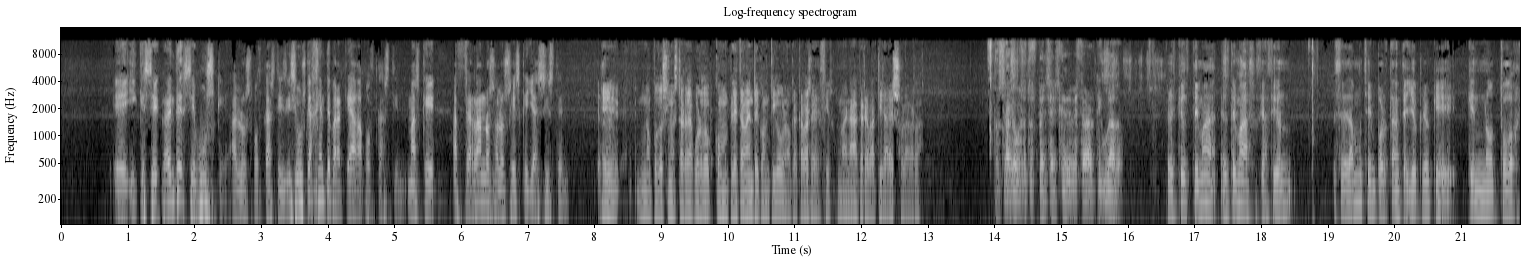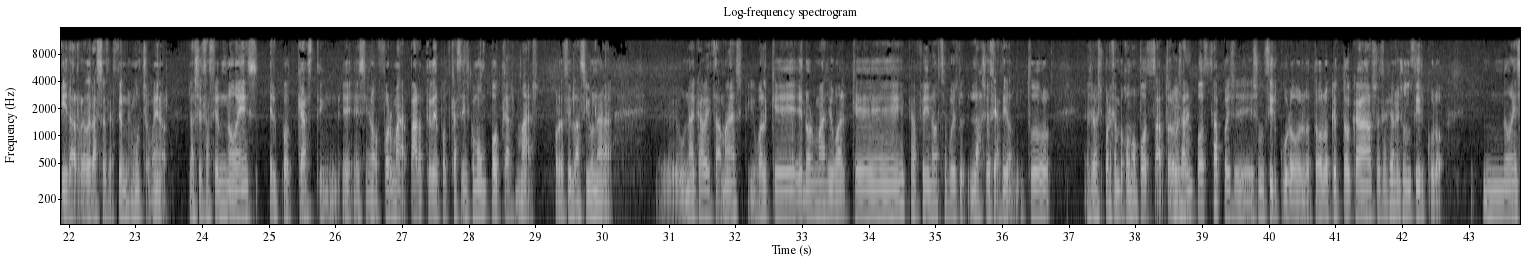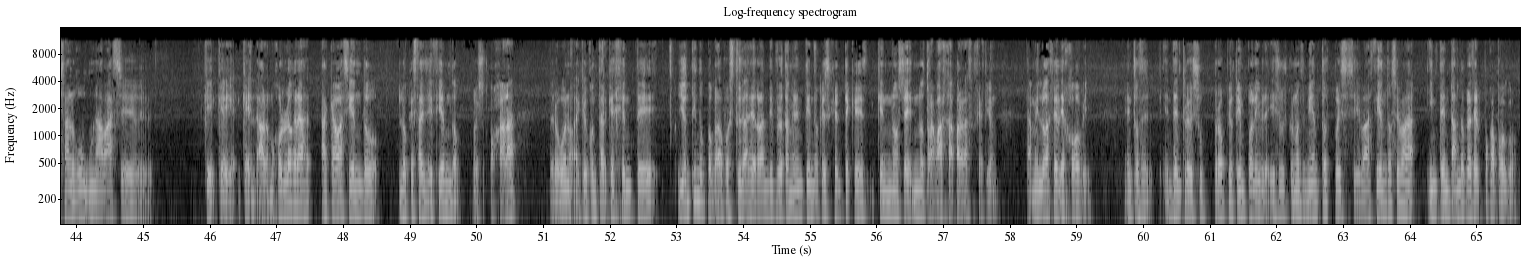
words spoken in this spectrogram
eh, y que se, realmente se busque a los podcastings y se busque a gente para que haga podcasting, más que aferrarnos a los seis que ya existen. Eh, no puedo sino estar de acuerdo completamente contigo con lo que acabas de decir. No hay nada que rebatir a eso, la verdad. O sea que vosotros pensáis que debe estar articulado. Pero es que el tema, el tema de asociación se le da mucha importancia. Yo creo que, que no todo gira alrededor de la asociación, ni mucho menos. La asociación no es el podcasting, eh, sino forma parte del podcasting, es como un podcast más, por decirlo así, una una cabeza más, igual que normas, igual que café y noche, pues la asociación. Todo, por ejemplo, como Podzap, todo lo que sale en Podzap, pues es un círculo. todo lo que toca asociación es un círculo. No es algo, una base que, que, que a lo mejor logra, acaba siendo lo que estáis diciendo. Pues ojalá. Pero bueno, hay que contar que gente yo entiendo un poco la postura de Randy, pero también entiendo que es gente que, que no, se, no trabaja para la asociación. También lo hace de hobby. Entonces, dentro de su propio tiempo libre y sus conocimientos, pues se va haciendo, se va intentando crecer poco a poco.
